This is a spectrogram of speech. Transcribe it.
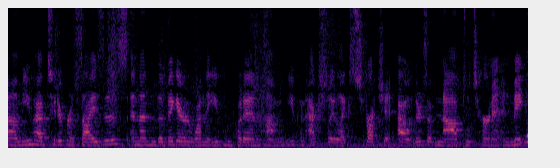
um, you have two different sizes, and then the bigger one that you can put in, um, you can actually like stretch it out. There's a knob to turn it and make it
